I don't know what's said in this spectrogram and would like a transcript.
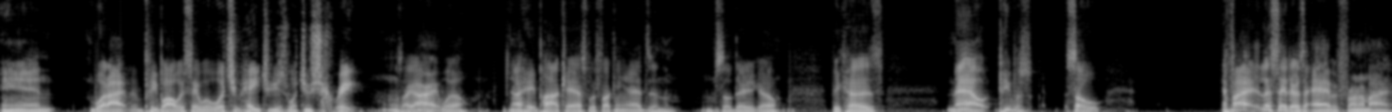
And what I people always say, well, what you hate you is what you should create. I was like, all right, well, I hate podcasts with fucking ads in them. So there you go. Because now people, so if I let's say there's an ad in front of my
